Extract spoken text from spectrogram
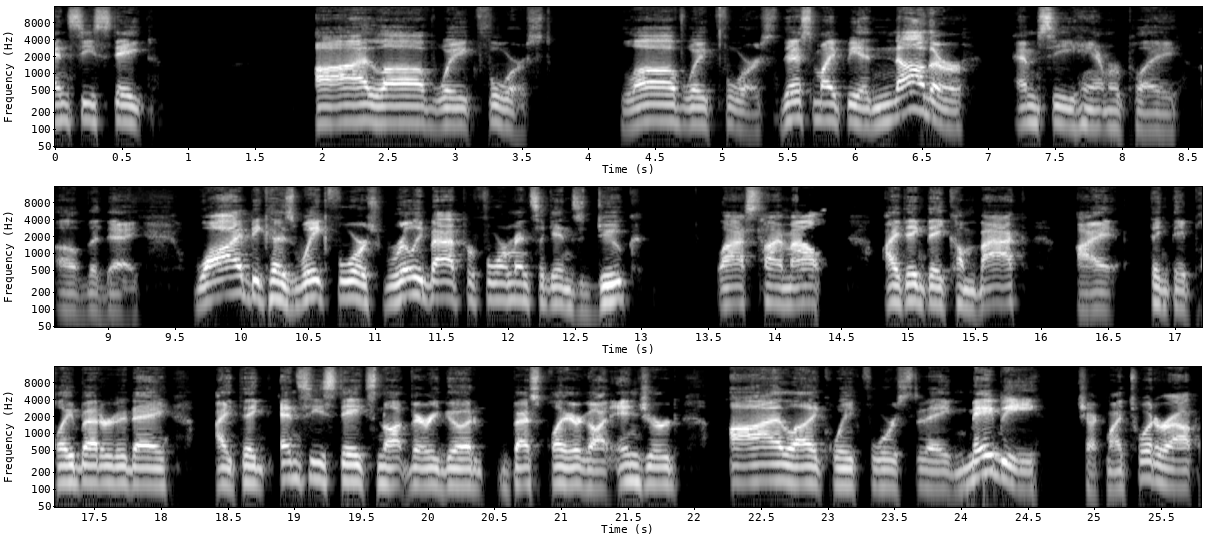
NC State. I love Wake Forest. Love Wake Forest. This might be another MC Hammer play of the day. Why? Because Wake Forest really bad performance against Duke last time out. I think they come back. I think they play better today. I think NC State's not very good. Best player got injured. I like Wake Forest today. Maybe check my Twitter out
